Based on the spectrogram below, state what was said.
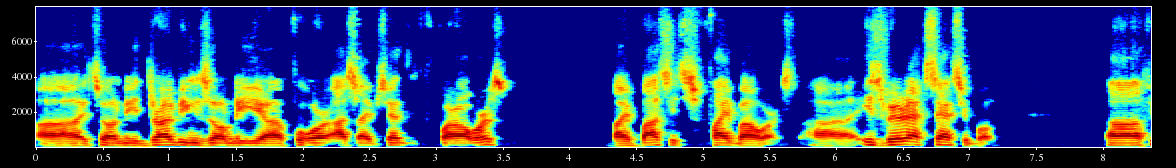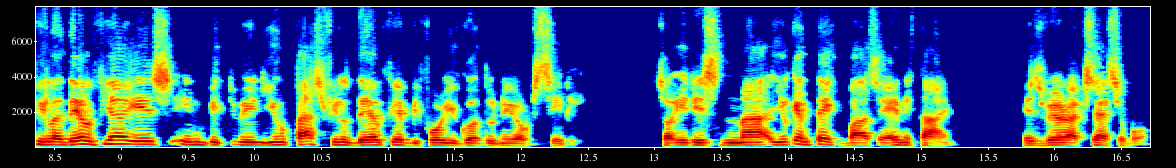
Uh, it's only driving is only uh, four, as I've said, four hours. By bus, it's five hours. Uh, it's very accessible. Uh, Philadelphia is in between. You pass Philadelphia before you go to New York City, so it is not. You can take bus anytime. It's very accessible.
